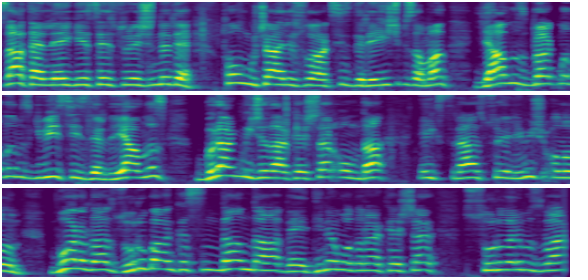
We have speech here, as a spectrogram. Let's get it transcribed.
Zaten LGS sürecinde de Tonguç ailesi olarak sizleri hiçbir zaman yalnız bırakmadığımız gibi sizleri de yalnız bırakmayacağız arkadaşlar. Onu da ekstra söylemiş olalım. Bu arada Zoru Bankası'ndan da ve Dinamo'dan arkadaşlar sorularımız var.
